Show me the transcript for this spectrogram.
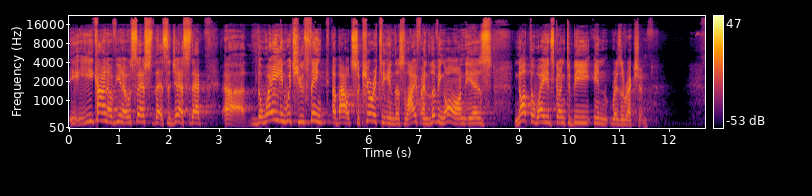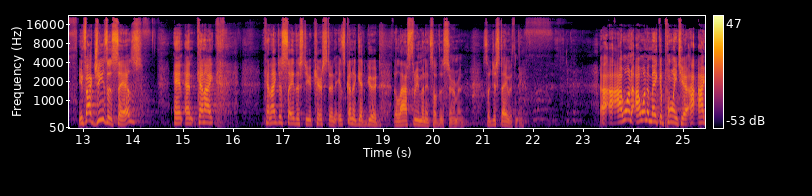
he kind of, you know, says that, suggests that uh, the way in which you think about security in this life and living on is not the way it's going to be in resurrection. In fact, Jesus says, and, and can, I, can I just say this to you, Kirsten? It's going to get good the last three minutes of this sermon. So just stay with me. I, I, want, I want to make a point here. I,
